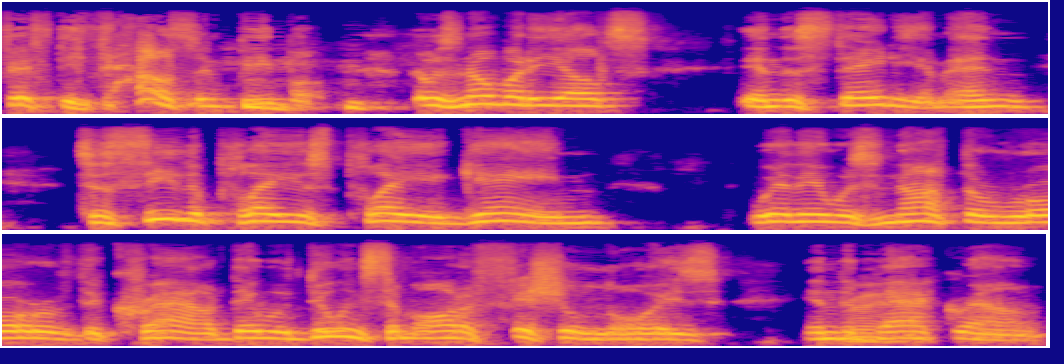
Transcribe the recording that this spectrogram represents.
50,000 people. there was nobody else in the stadium. And to see the players play a game where there was not the roar of the crowd, they were doing some artificial noise in the Right. background,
